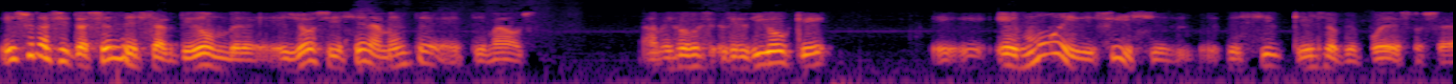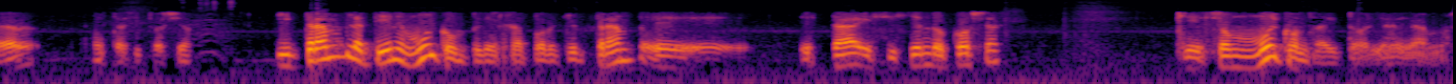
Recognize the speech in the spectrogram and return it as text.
Es una situación de incertidumbre. Yo, sinceramente, estimados amigos, les digo que eh, es muy difícil decir qué es lo que puede suceder en esta situación. Y Trump la tiene muy compleja, porque Trump eh, está exigiendo cosas que son muy contradictorias, digamos,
